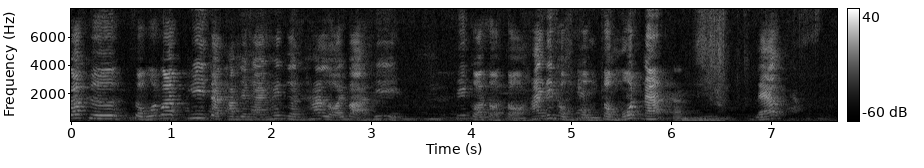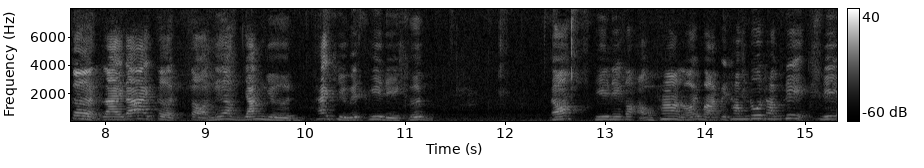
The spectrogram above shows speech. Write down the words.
ก็คือสมมุติว่าพี่จะทำยังไงให้เงินห้าร้อยบาทที่ที่กสศให้ที่ผมผมสมมตินะ ครับแล้วเกิดรายได้เกิดต่อเนื่องยั่งยืนให้ชีวิตพี่ดีขึ้น เนาะพี่นี่ก็เอาห้าร้อยบาทไปทำนู่นทำนี่นี่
